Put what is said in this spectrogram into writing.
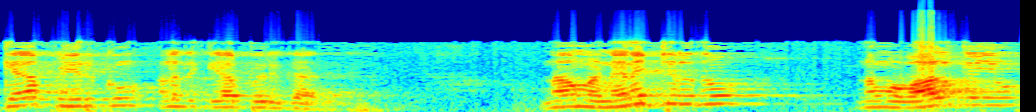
கேப் இருக்கும் அல்லது கேப் இருக்காது. நாம நினைக்கிறதும் நம்ம வாழ்க்கையும்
